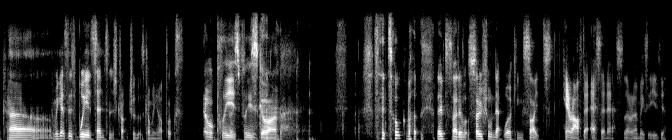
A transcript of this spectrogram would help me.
Okay. Uh, Can we get to this weird sentence structure that's coming up? oh, please, please go on. they talk about they've decided what social networking sites hereafter SNS. No, that makes it easier.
